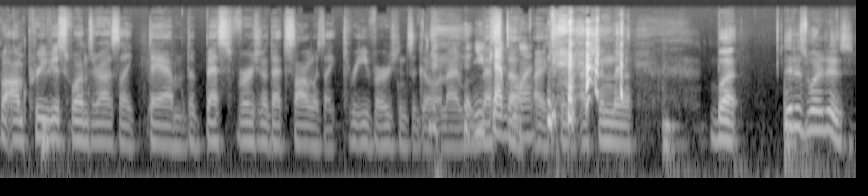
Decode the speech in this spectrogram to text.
but on previous ones where I was like, damn, the best version of that song was like three versions ago, and I You messed kept up. I shouldn't, I shouldn't have. But it is what it is.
